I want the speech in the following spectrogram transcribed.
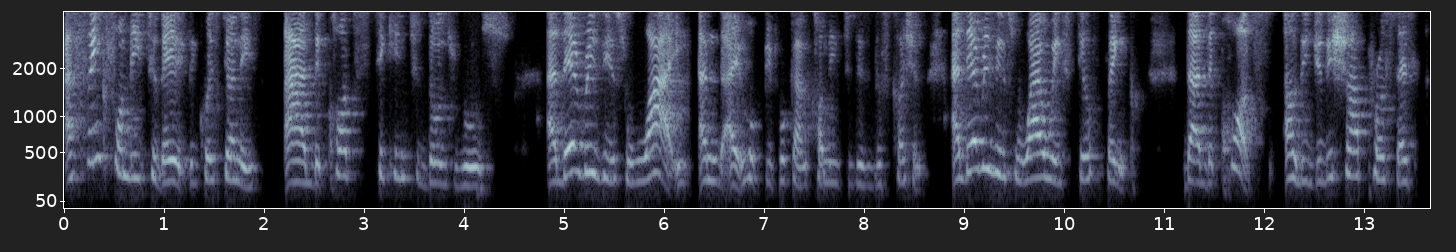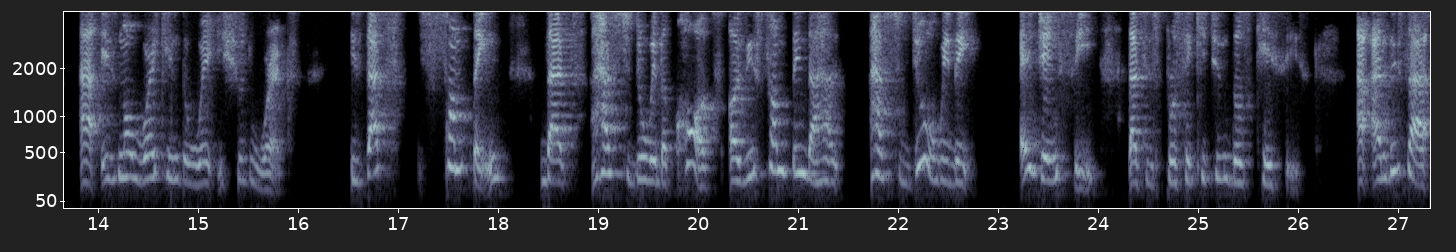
I think for me today, the question is, are the courts sticking to those rules? Are there reasons why, and I hope people can come into this discussion, are there reasons why we still think that the courts or the judicial process uh, is not working the way it should work. Is that something that has to do with the court, or is it something that ha has to do with the agency that is prosecuting those cases? And these are,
